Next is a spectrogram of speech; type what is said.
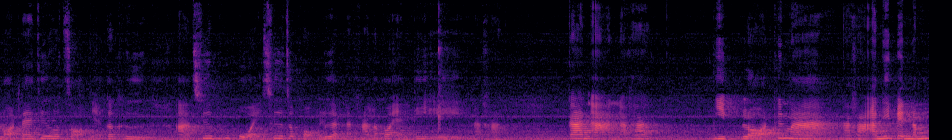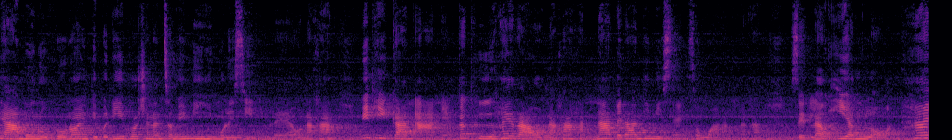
หลอดแรกที่ทดสอบเนี่ยก็คืออชื่อผู้ป่วยชื่อเจ้าของเลือดนะคะ แล้วก็แอนตี้เอนะคะการอ่านนะคะหยิบหลอดขึ้นมานะคะ อันนี้เป็นน้ำยาโมโนโครนอลแอนติบอดีเพราะฉะนั้นจะไม่มีฮิโมเลซิสอยู่แล้วนะคะ วิธีการอ่านเนี่ยก็คือให้เรานะคะหันหน้าไปด้านที่มีแสงสว่างนะคะ เสร็จแล้วเอียงหลอดให้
